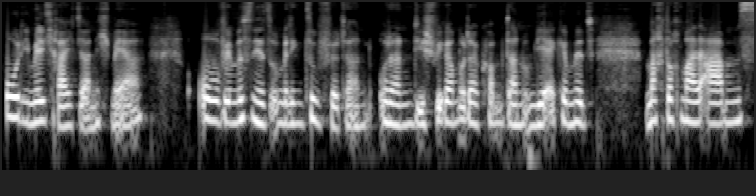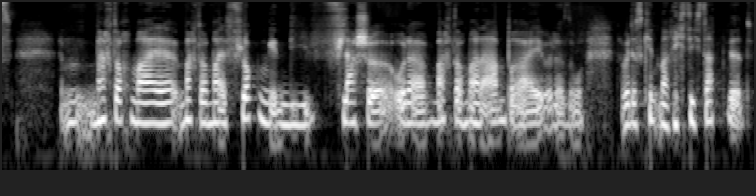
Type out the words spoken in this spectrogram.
oh, die Milch reicht ja nicht mehr oh, wir müssen jetzt unbedingt zufüttern. Oder die Schwiegermutter kommt dann um die Ecke mit, mach doch mal abends, mach doch mal, mach doch mal Flocken in die Flasche oder mach doch mal einen Abendbrei oder so, damit das Kind mal richtig satt wird.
